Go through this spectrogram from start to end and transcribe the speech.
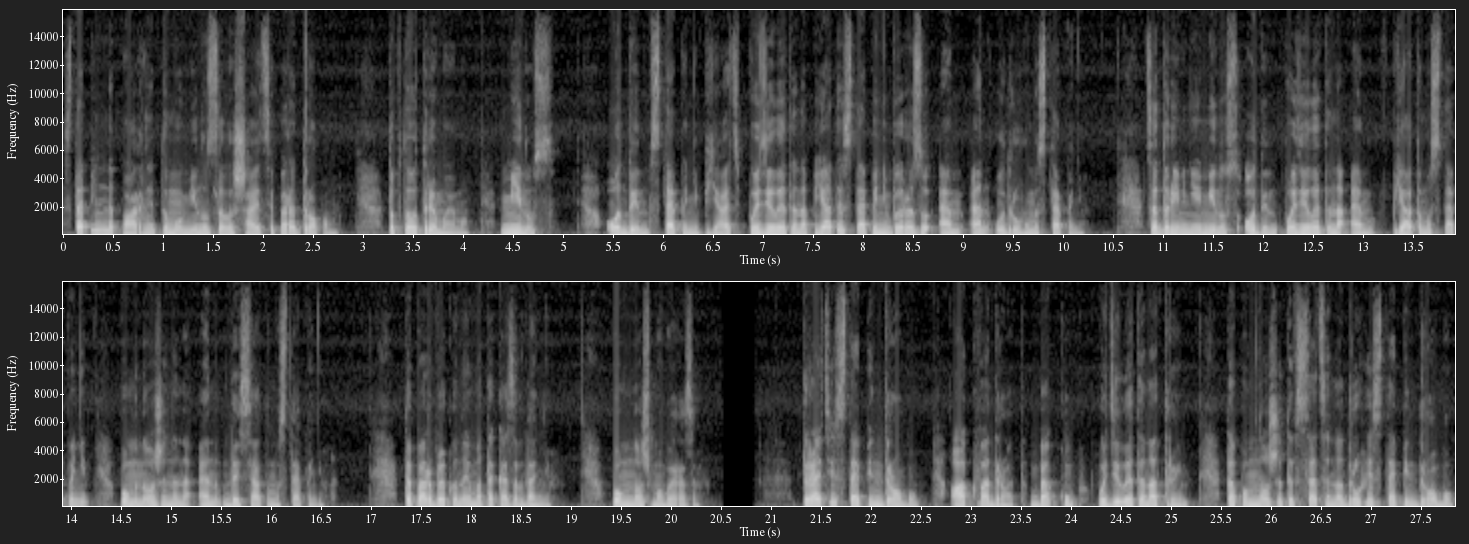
Степінь непарний, тому мінус залишається перед дробом. Тобто отримуємо мінус 1 в степені 5 поділити на п'ятий степень виразу mn у другому степені. Це дорівнює мінус 1 поділити на m в п'ятому степені помножене на n в десятому степені. Тепер виконуємо таке завдання. Помножмо вирази. Третій степінь дробу а квадрат b куб поділити на 3 та помножити все це на другий степінь дробу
